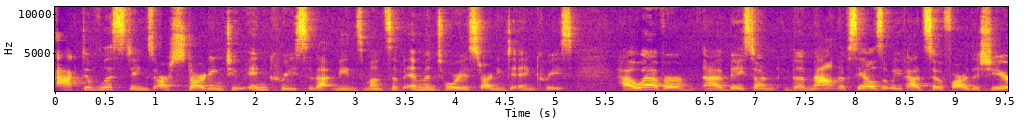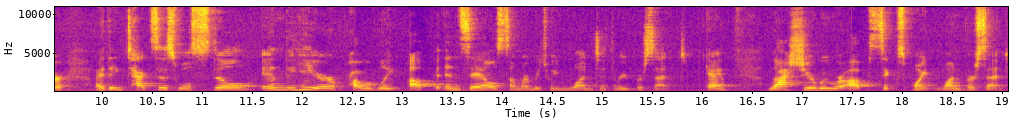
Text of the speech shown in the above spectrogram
active listings are starting to increase, so that means months of inventory is starting to increase. However, uh, based on the amount of sales that we've had so far this year, I think Texas will still end the year probably up in sales somewhere between 1 to 3%. Okay? Last year we were up 6.1%.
